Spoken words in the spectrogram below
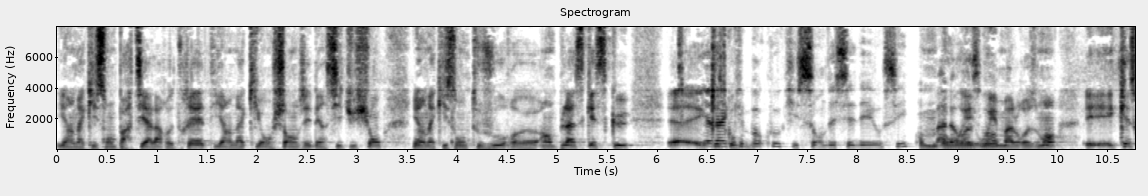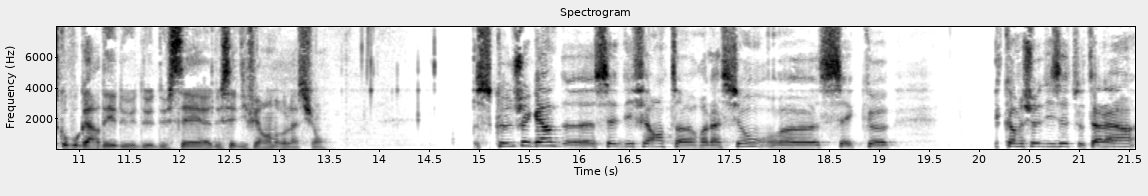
Il y en a qui sont partis à la retraite, il y en a qui ont changé d'institution, il y en a qui sont toujours euh, en place. Qu'est-ce que euh, il y en a que beaucoup qui sont décédés aussi, malheureusement. Oui, oui malheureusement. Et, qu'est-ce que vous gardez de, de, de, ces de ces différentes relations? Ce que je garde de ces différentes relations, euh, c'est que, comme je disais tout à l'heure,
